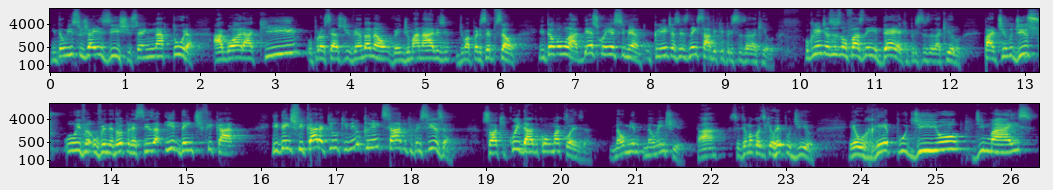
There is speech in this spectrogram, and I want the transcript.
Então isso já existe, isso é in natura. Agora aqui, o processo de venda não, vem de uma análise, de uma percepção. Então vamos lá, desconhecimento. O cliente às vezes nem sabe que precisa daquilo. O cliente às vezes não faz nem ideia que precisa daquilo. Partindo disso, o, o vendedor precisa identificar. Identificar aquilo que nem o cliente sabe que precisa. Só que cuidado com uma coisa, não, não mentir, tá? Se tem uma coisa que eu repudio, eu repudio demais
